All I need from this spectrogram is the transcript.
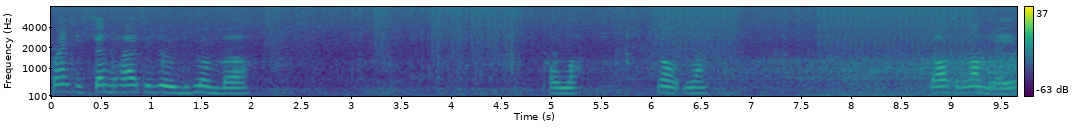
Frankie sen de herkesi öldürüyorsun be. Allah. Ne oldu lan? Dağıtın lan burayı.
